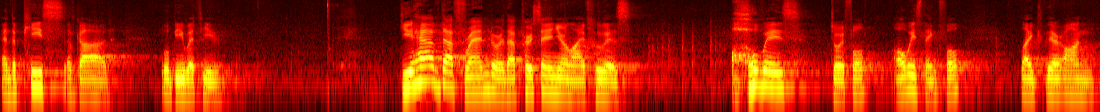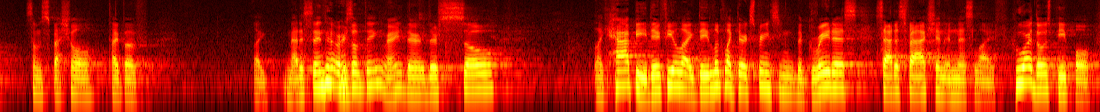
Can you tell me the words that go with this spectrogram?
and the peace of God will be with you. Do you have that friend or that person in your life who is always joyful, always thankful, like they're on some special type of like medicine or something, right? They're, they're so like happy. They feel like they look like they're experiencing the greatest satisfaction in this life. Who are those people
